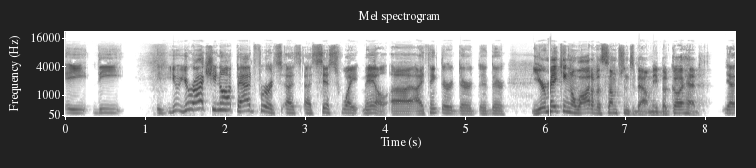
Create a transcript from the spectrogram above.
a, the you- you're actually not bad for a, a, a cis white male. Uh, I think they're they're they're, they're You're making a lot of assumptions about me, but go ahead. yeah.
